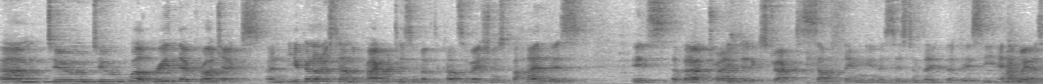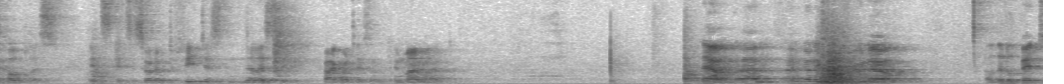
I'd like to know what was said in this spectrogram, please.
um, to, to, well, green their projects. And you can understand the pragmatism of the conservationists behind this. It's about trying to extract something in a system that, that they see anyway as hopeless. It's, it's a sort of defeatist, nihilistic pragmatism, in my mind. Now, um, I'm going to go through now a little bit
